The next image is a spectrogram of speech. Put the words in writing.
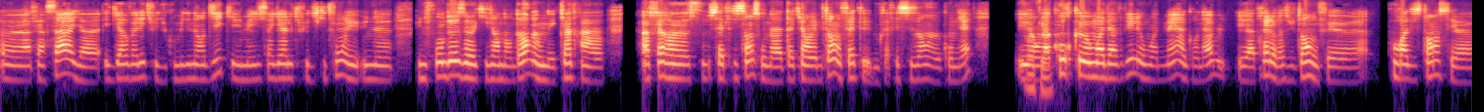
euh, à faire ça. Il y a Edgar Vallée qui fait du combiné nordique et Mélissa Gall qui fait du ski de fond et une une fondeuse euh, qui vient d'Andorre et on est quatre à à faire euh, ce- cette licence. On a attaqué en même temps en fait, et donc ça fait six ans euh, qu'on y est. Et Ok. on a cours qu'au mois d'avril et au mois de mai à Grenoble. Et après le reste du temps, on fait euh, cours à distance et euh,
